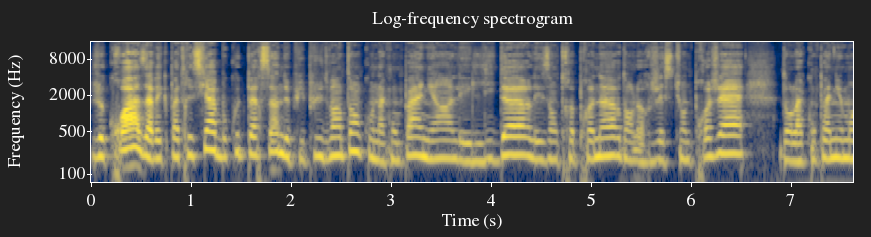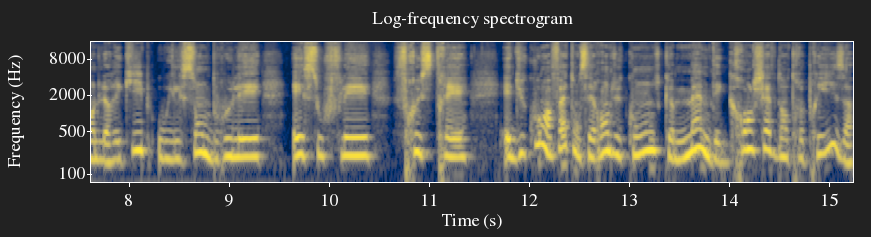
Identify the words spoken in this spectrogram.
Je croise avec Patricia beaucoup de personnes depuis plus de 20 ans qu'on accompagne, hein, les leaders, les entrepreneurs dans leur gestion de projet, dans l'accompagnement de leur équipe, où ils sont brûlés, essoufflés, frustrés. Et du coup, en fait, on s'est rendu compte que même des grands chefs d'entreprise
